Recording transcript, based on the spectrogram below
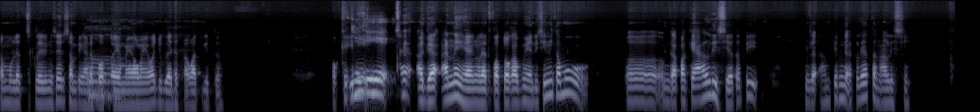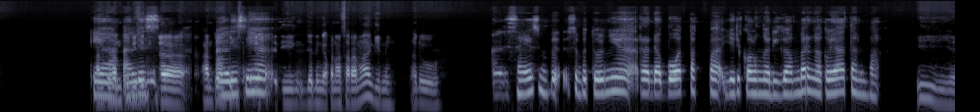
Kamu lihat sekeliling saya di samping ada foto yang Oh. mewah-mewah juga ada kawat gitu. Oke, ini Jadi saya agak aneh ya ngeliat foto kamu ya. Di sini kamu eh, nggak pakai alis ya, tapi nggak hampir nggak kelihatan alisnya. ya di sini alis udah alisnya jadi jadi nggak penasaran lagi nih. Aduh. Alis saya sebe- sebetulnya rada botak, Pak. Jadi kalau nggak digambar nggak kelihatan, Pak. Iya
